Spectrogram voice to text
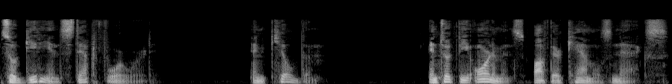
So gideon stepped forward and killed them and took the ornaments off their camels necks.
